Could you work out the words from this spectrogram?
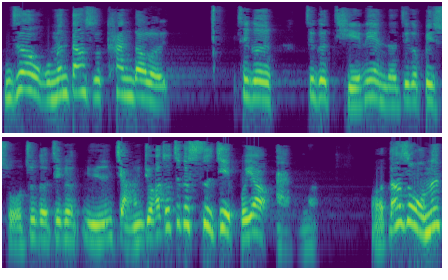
你知道，我们当时看到了这个这个铁链的这个被锁住的这个女人讲一句话，说：“这个世界不要俺了。”哦，当时我们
